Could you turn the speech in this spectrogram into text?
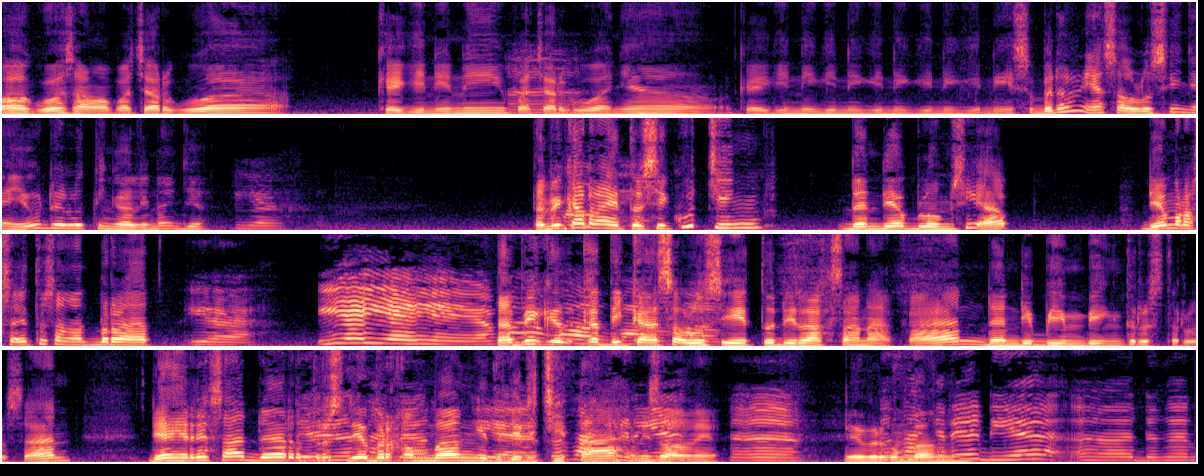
oh gue sama pacar gue kayak gini nih pacar guanya kayak gini gini gini gini gini. Sebenarnya solusinya ya udah lu tinggalin aja. Iya. Tapi karena itu si kucing dan dia belum siap, dia merasa itu sangat berat. iya iya iya iya iya. Tapi Paham, ke- paham, ketika paham, solusi itu dilaksanakan dan dibimbing terus-terusan, dia akhirnya sadar, Dia terus dia sadar, berkembang gitu iya. jadi Terus cita akhirnya, misalnya. heeh. Dia Terus berkembang. akhirnya dia eh, dengan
